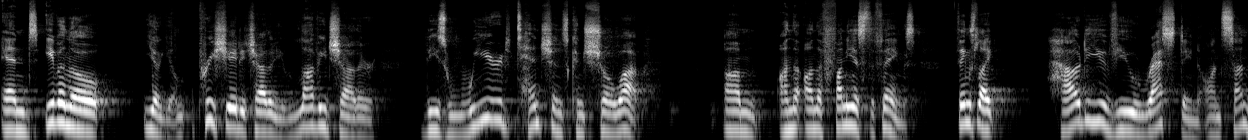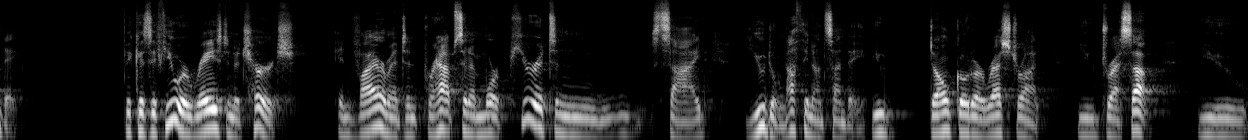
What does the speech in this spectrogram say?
And even though you, know, you appreciate each other, you love each other, these weird tensions can show up um, on, the, on the funniest of things. Things like, how do you view resting on Sunday? Because if you were raised in a church environment and perhaps in a more Puritan side, you do nothing on Sunday. You don't go to a restaurant. You dress up. You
